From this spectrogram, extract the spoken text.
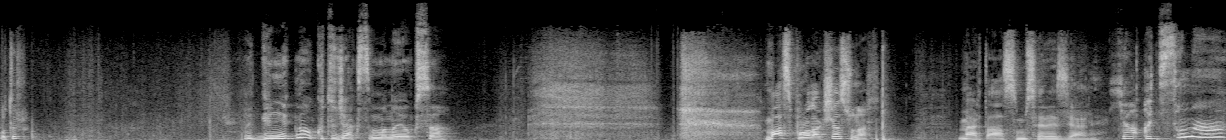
Otur. Günlük mü okutacaksın bana yoksa? Mas Production sunar. Mert Asım Serez yani. Ya açsana.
